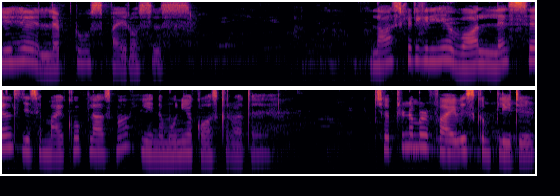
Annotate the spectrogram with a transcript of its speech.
ये है लेप्टोस्पायरोसिस लास्ट कैटेगरी है वाल लेस सेल्स जैसे माइकोप्लाज्मा ये नमूनिया कॉज करवाता है। Chapter number five is completed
